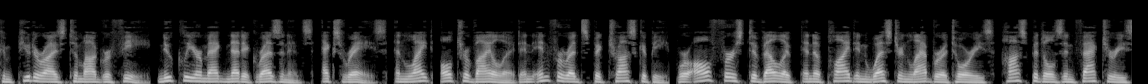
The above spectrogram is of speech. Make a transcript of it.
computerized tomography, nuclear magnetic resonance, X-rays, and light, ultraviolet and infrared spectroscopy, were all first developed and applied in Western laboratories, hospitals and factories.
